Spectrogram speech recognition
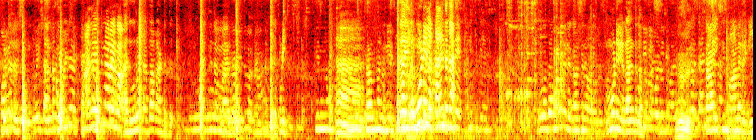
போய் சந்தனம் வயசு தா. அது ஒரு டப்பா காட்டுது இதை புடி. ஆ. இதோ இது மூடியில கலந்துக்க மூடியில கலந்துக்க. இது சாய்க்கு மாலை ரெடி.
